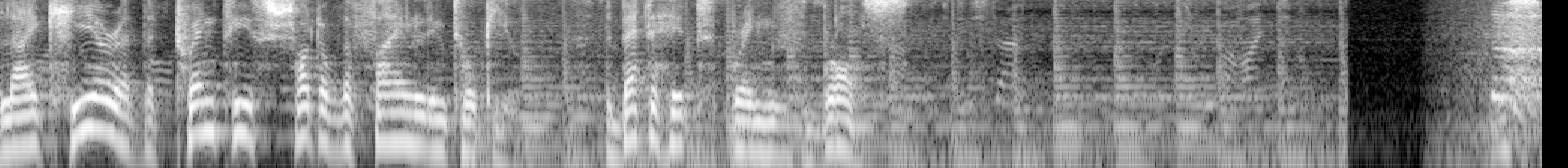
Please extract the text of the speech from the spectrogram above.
Like here at the 20th shot of the final in Tokyo, the better hit brings bronze. Yes.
